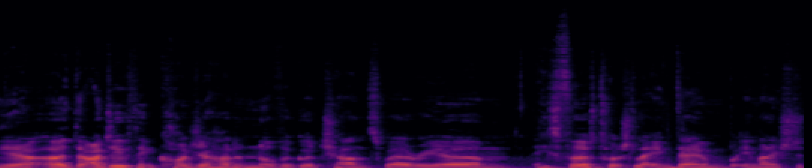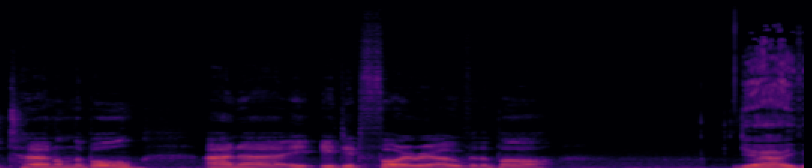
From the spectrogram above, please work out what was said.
Yeah, I, th- I do think Kodjia had another good chance where he um, his first touch let him down, but he managed to turn on the ball, and uh, he, he did fire it over the bar. Yeah, he,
